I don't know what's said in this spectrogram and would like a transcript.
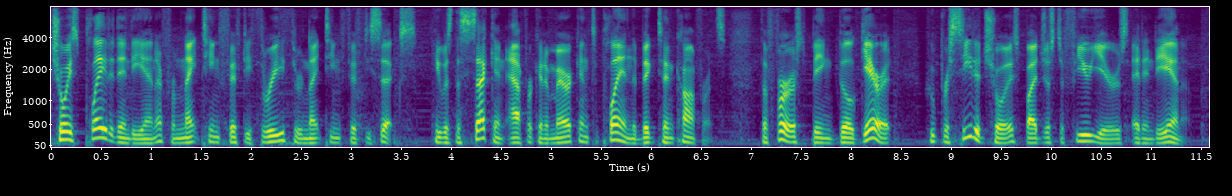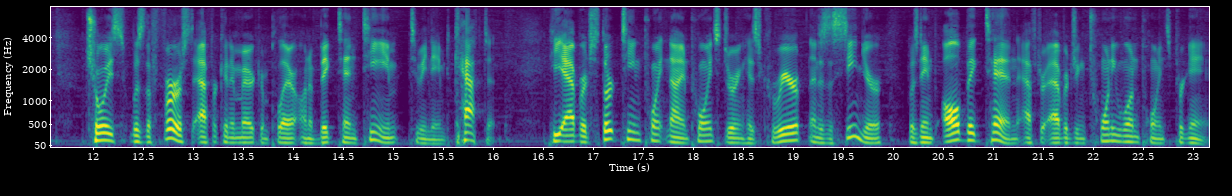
Choice played at Indiana from 1953 through 1956. He was the second African American to play in the Big Ten Conference, the first being Bill Garrett, who preceded Choice by just a few years at Indiana. Choice was the first African American player on a Big Ten team to be named captain. He averaged 13.9 points during his career, and as a senior, was named All Big Ten after averaging 21 points per game.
